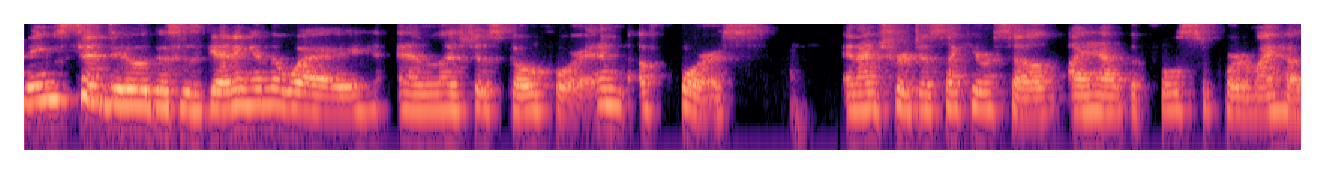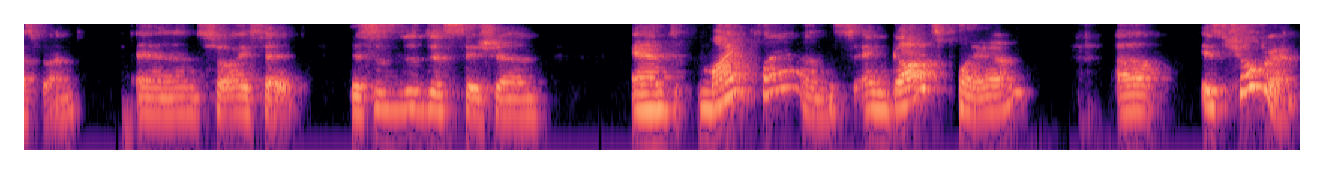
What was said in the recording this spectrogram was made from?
things to do. This is getting in the way and let's just go for it. And of course and I'm sure just like yourself, I had the full support of my husband. And so I said, this is the decision. And my plans and God's plan uh, is children.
